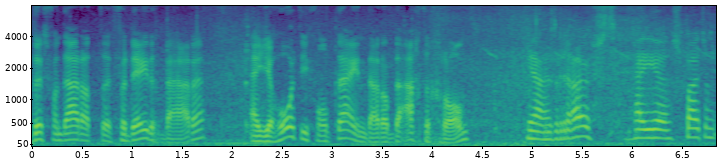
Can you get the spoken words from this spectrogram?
dus vandaar dat uh, verdedigbare. En je hoort die fontein daar op de achtergrond. Ja, het ruist. Hij uh, spuit een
